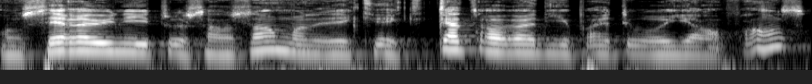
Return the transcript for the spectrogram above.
on s'est réunis tous ensemble, on était 90 prêtres ouvriers en France,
